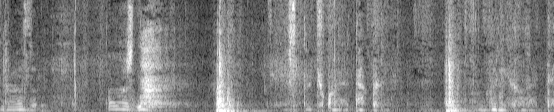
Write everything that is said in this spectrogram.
Зразу можна цією штучкою так зрихлити.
